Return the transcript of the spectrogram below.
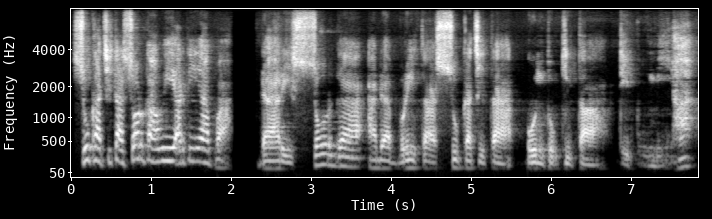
Sukacita sorgawi artinya apa? Dari sorga ada berita sukacita untuk kita di bumi. Hah?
